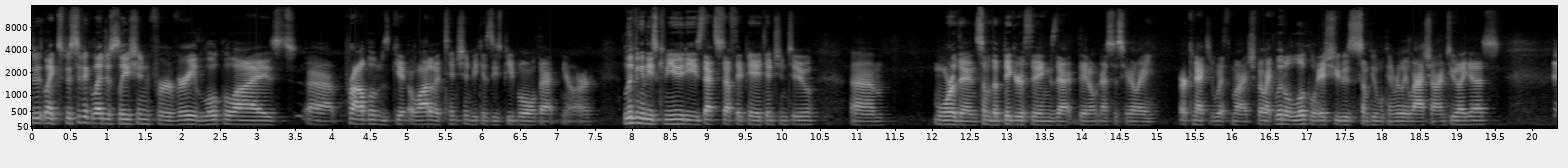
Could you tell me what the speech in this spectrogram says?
like specific legislation for very localized uh, problems get a lot of attention because these people that you know are living in these communities that stuff they pay attention to um, more than some of the bigger things that they don't necessarily are connected with much but like little local issues some people can really latch on to I guess Yeah.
